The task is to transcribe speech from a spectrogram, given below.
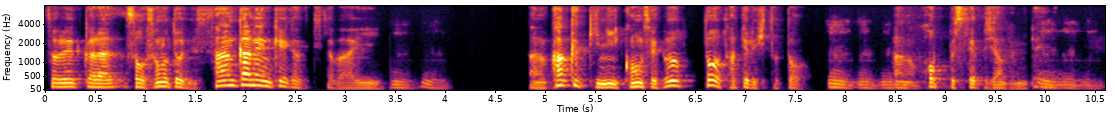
それから、そう、その通りです。3カ年計画って言った場合、うんうんあの各期にコンセプトを立てる人と、あのホップ、ステップ、ジャンプみたいな。んうん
